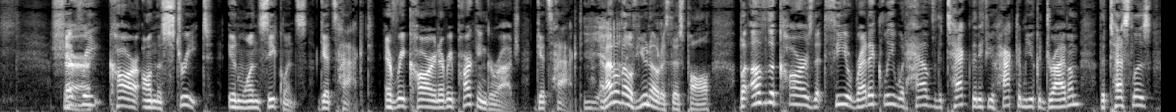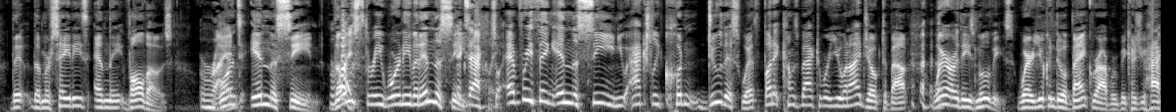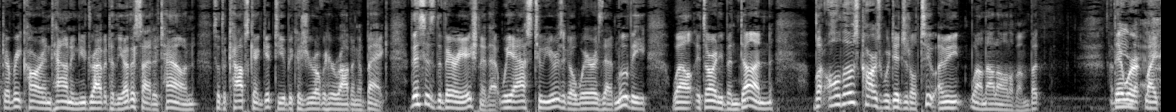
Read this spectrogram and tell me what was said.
Sure. Every car on the street in one sequence gets hacked. Every car in every parking garage gets hacked. And I don't know if you noticed this, Paul, but of the cars that theoretically would have the tech that if you hacked them you could drive them, the Teslas, the the Mercedes, and the Volvos. Right. Weren't in the scene. Those Right. three weren't even in the scene. Exactly. So everything in the scene you actually couldn't do this with, but it comes back to where you and I joked about where are these movies where you can do a bank robbery because you hack every car in town and you drive it to the other side of town so the cops can't get to you because you're over here robbing a bank. This is the variation of that. We asked two years ago, where is that movie? Well, it's already been done, but all those cars were digital too. I mean, well, not all of them, but there were uh, like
